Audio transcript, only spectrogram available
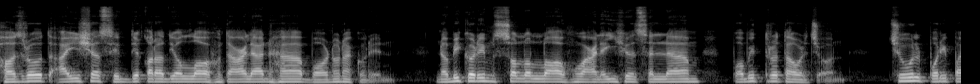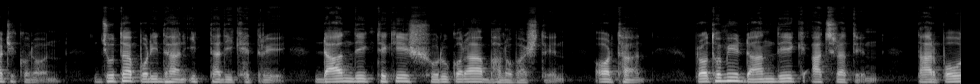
হজরত আইসা সিদ্দিক রদিয়াল্লাহ তালানহা বর্ণনা করেন, নবী করিম সাল্লাহ আলাইসাল্লাম পবিত্রতা অর্জন, চুল পরিপাটিকরণ, জুতা পরিধান ইত্যাদি ক্ষেত্রে ডান দিক থেকে শুরু করা ভালোবাসতেন, অর্থাৎ প্রথমে ডান দিক আছড়াতেন তারপর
